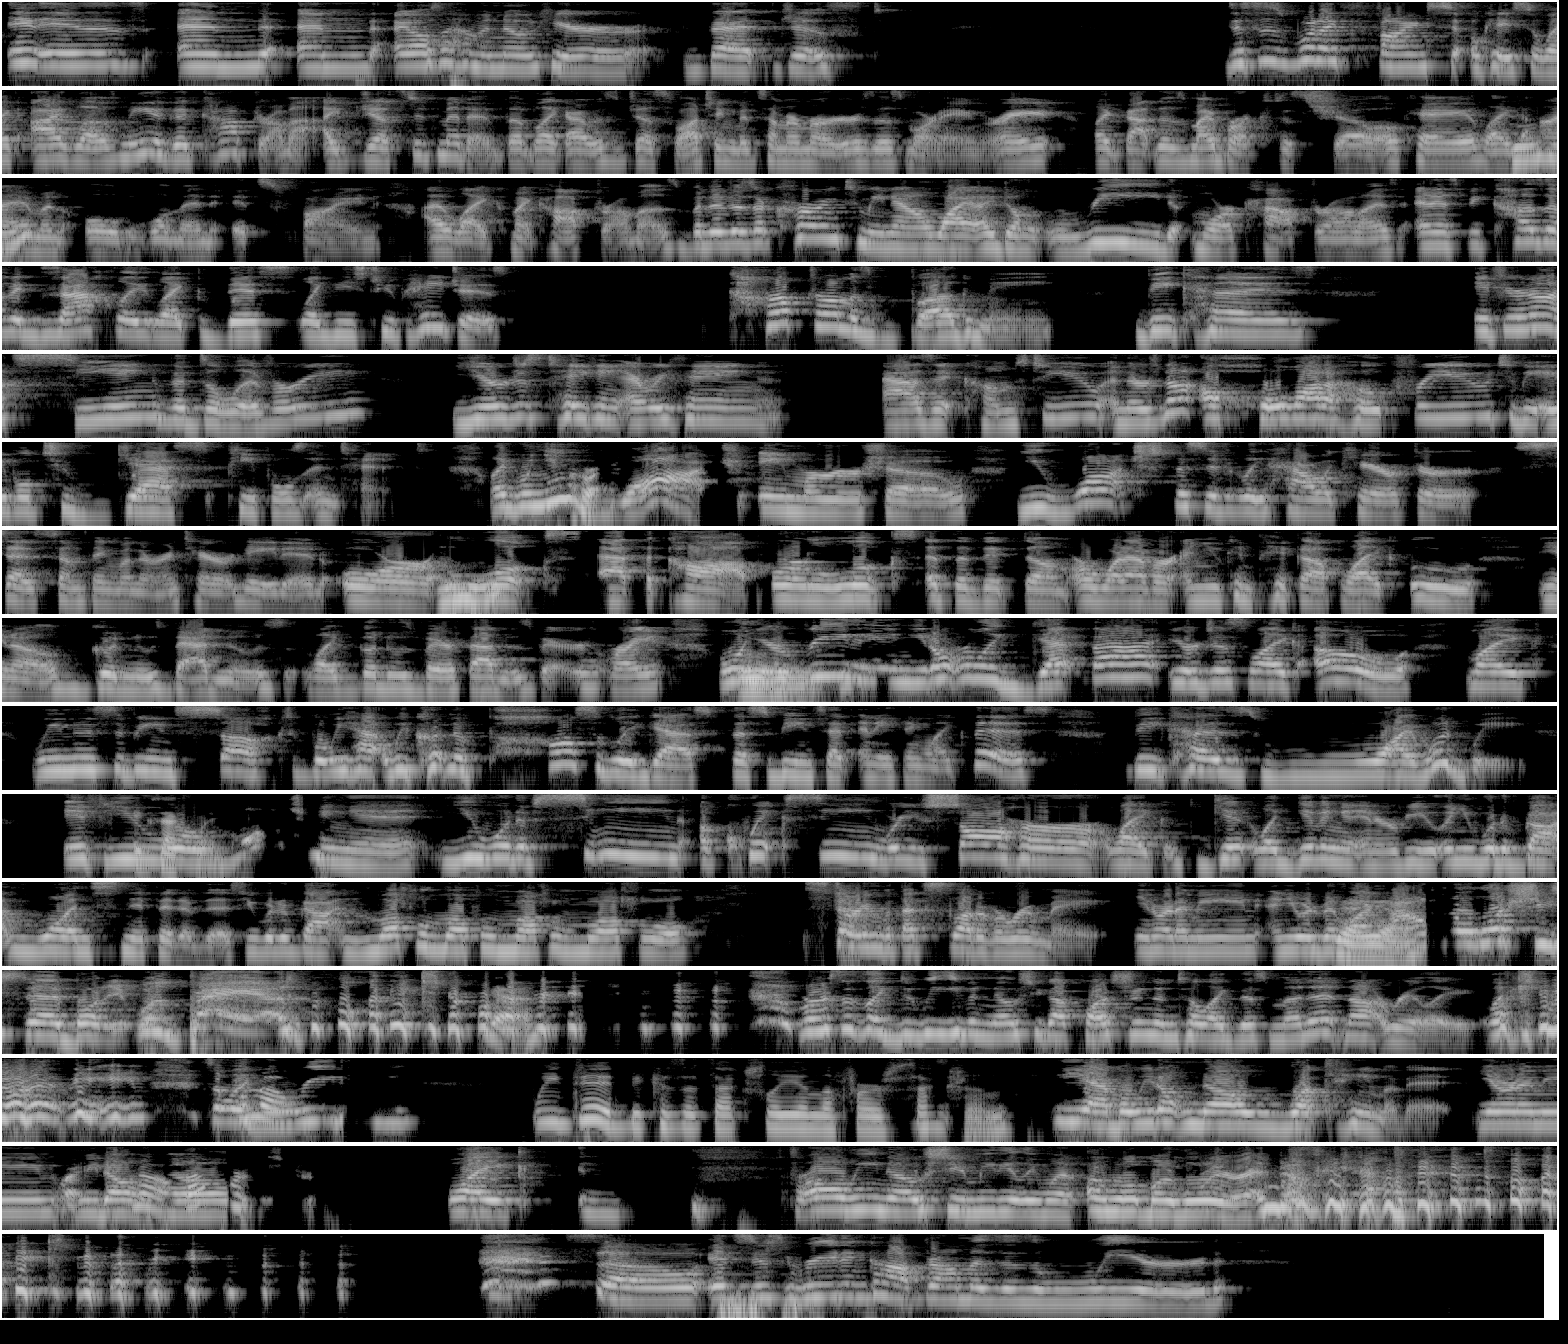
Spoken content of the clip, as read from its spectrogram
It is, and and I also have a note here that just this is what I find so okay. So like, I love me a good cop drama. I just admitted that like I was just watching Midsomer Murders this morning, right? Like that is my breakfast show. Okay, like I Mhm. am an old woman. It's fine. I like my cop dramas, but it is occurring to me now why I don't read more cop dramas, and it's because of exactly like this, like these two pages. Cop dramas bug me because if you're not seeing the delivery, you're just taking everything as it comes to you, and there's not a whole lot of hope for you to be able to guess people's intent. Like when you Correct. watch a murder show, you watch specifically how a character says something when they're interrogated, or Mhm. looks at the cop, or looks at the victim, or whatever, and you can pick up, like, ooh, you know, good news, bad news, like good news bears, bad news bears, right? But when you're Mhm. reading, you don't really get that. You're just like, oh, like we knew Sabine sucked, but we had we couldn't have possibly guessed that Sabine said anything like this because why would we? If you Exactly. were watching it, you would have seen a quick scene where you saw her like get like giving an interview, and you would have gotten one snippet of this. You would have gotten muffle, muffle, muffle, muffle, starting with that slut of a roommate. You know what I mean? And you would have been Yeah, like, yeah. I don't know what she said, but it was bad. like, you know what I mean? Versus, like, did we even know she got questioned until like this minute? Not really. Like, you know what I mean? So, like, reading, We did because it's actually in the first section. yeah, but we don't know what came of it. You know what I mean? We don't no, know. that part is true. Like, for all we know, she immediately went, "I want my lawyer," and nothing happened. like, you know what I mean? so it's just reading cop dramas is weird.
